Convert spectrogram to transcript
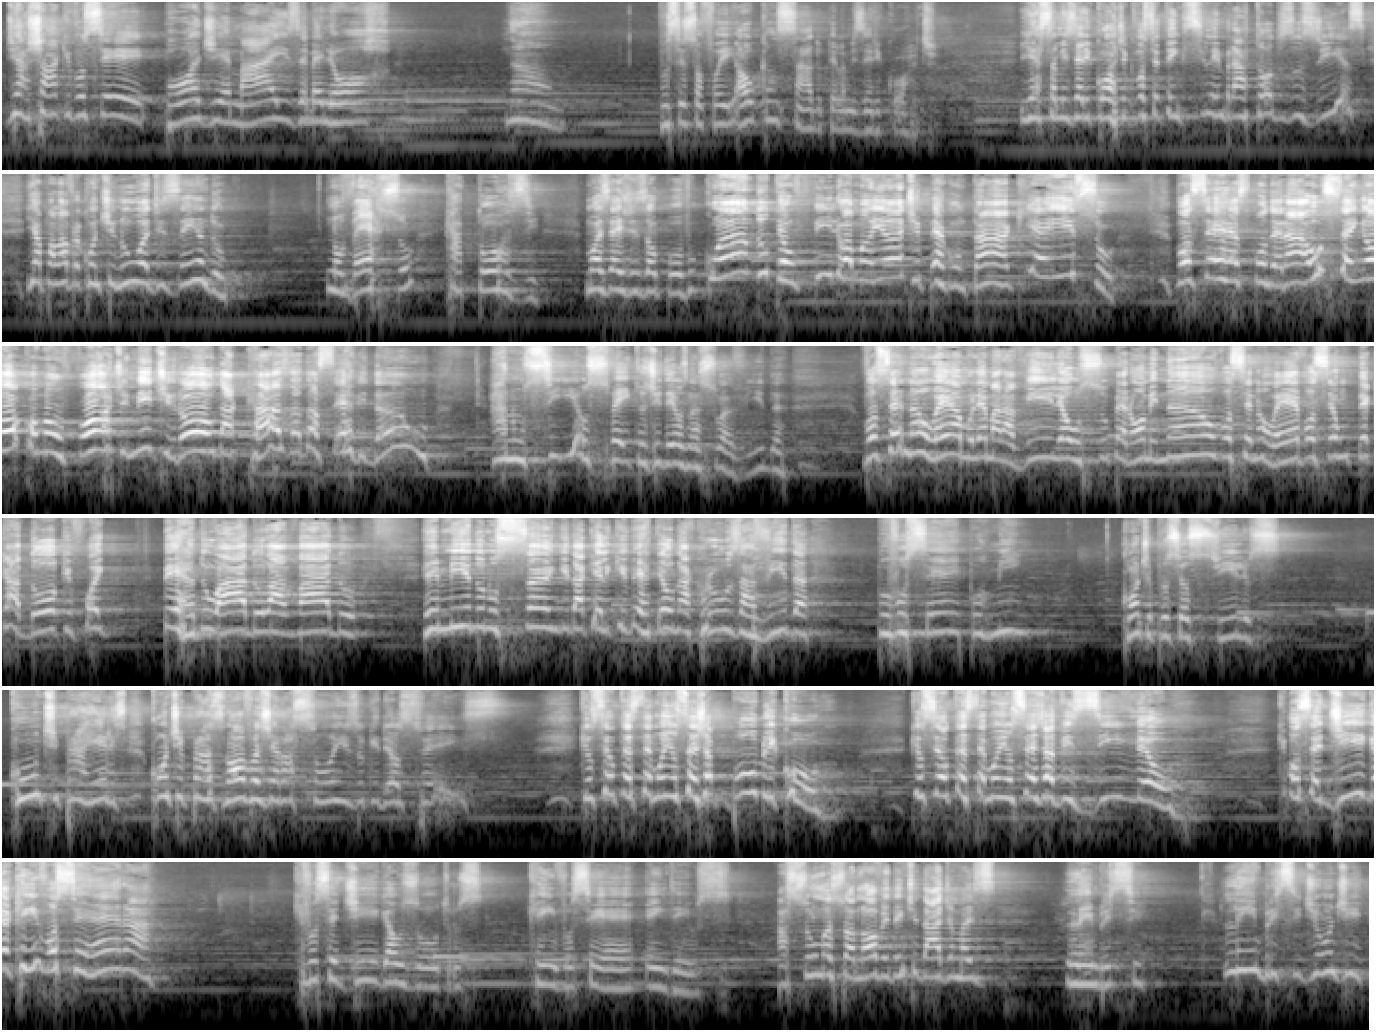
de achar que você pode, é mais, é melhor. Não. Você só foi alcançado pela misericórdia. E essa misericórdia que você tem que se lembrar todos os dias. E a palavra continua dizendo, no verso 14: Moisés diz ao povo: Quando teu filho amanhã te perguntar, que é isso? Você responderá: O Senhor com mão forte me tirou da casa da servidão. Anuncia os feitos de Deus na sua vida. Você não é a Mulher Maravilha ou o Super-Homem. Não, você não é. Você é um pecador que foi perdoado, lavado, remido no sangue daquele que verteu na cruz a vida por você, por mim. Conte para os seus filhos. Conte para eles, conte para as novas gerações o que Deus fez. Que o seu testemunho seja público Que o seu testemunho seja visível. Que você diga quem você era. Que você diga aos outros quem você é em Deus. Assuma sua nova identidade, mas lembre-se. Lembre-se de onde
